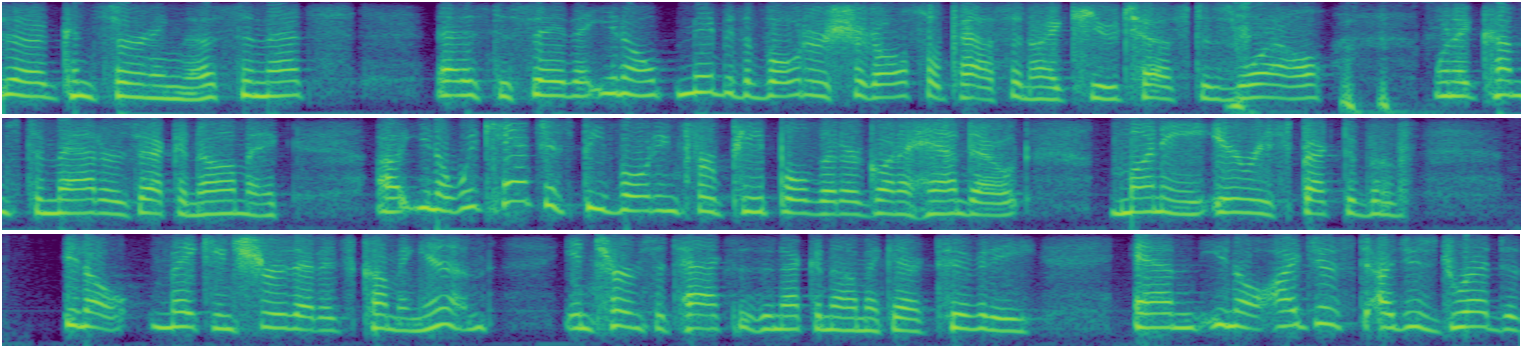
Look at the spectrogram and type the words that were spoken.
uh, concerning this, and that's that is to say that you know maybe the voters should also pass an IQ test as well when it comes to matters economic. Uh, you know we can't just be voting for people that are going to hand out money irrespective of you know making sure that it's coming in in terms of taxes and economic activity. And you know I just I just dread to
